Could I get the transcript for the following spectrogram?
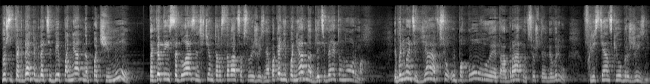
Потому что тогда, когда тебе понятно почему, тогда ты и согласен с чем-то расставаться в своей жизни. А пока непонятно, для тебя это норма. И понимаете, я все упаковываю это обратно, все, что я говорю, в христианский образ жизни.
